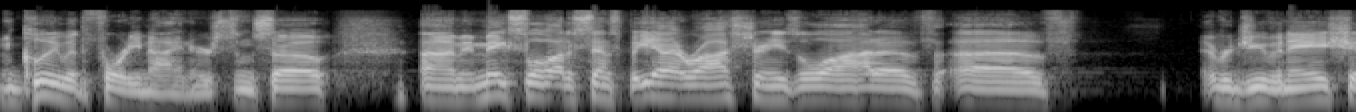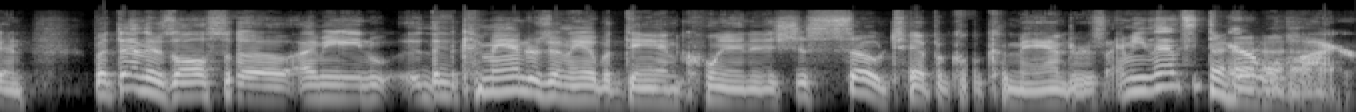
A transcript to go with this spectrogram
including with the 49ers. And so um, it makes a lot of sense. But yeah, that roster needs a lot of, of rejuvenation. But then there's also, I mean, the commanders ending up with Dan Quinn is just so typical commanders. I mean, that's a terrible hire.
